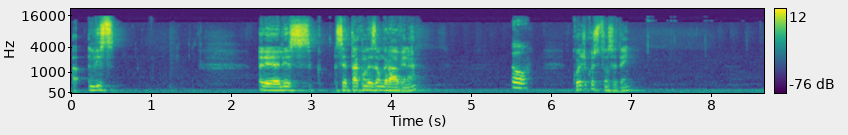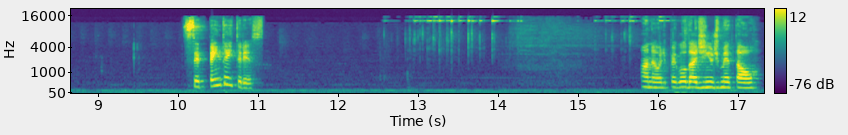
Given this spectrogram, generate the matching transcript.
Ah, Liz. Eh, Liz, você tá com lesão grave, né? Tô. Quanto de constituição você tem? 73. Ah, não, ele pegou o dadinho de metal.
